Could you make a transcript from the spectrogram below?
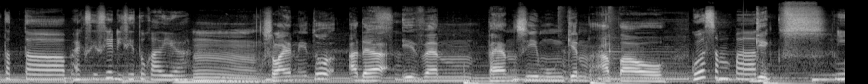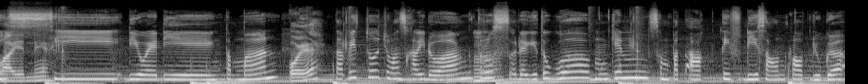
tetap eksisnya di situ kali ya. Hmm, selain itu ada event pensi mungkin atau Gue sempet gigs lainnya. ngisi di wedding teman. Oh ya? Tapi itu cuma sekali doang. Hmm. Terus udah gitu gue mungkin sempet aktif di SoundCloud juga,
